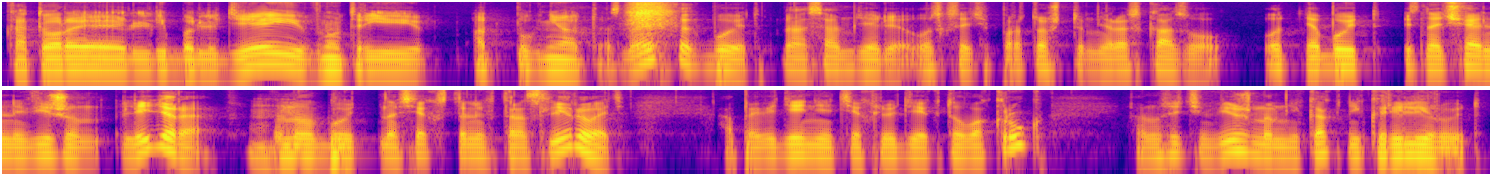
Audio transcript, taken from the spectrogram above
которые либо людей внутри отпугнет. Знаешь, как будет на самом деле? Вот, кстати, про то, что ты мне рассказывал. Вот у тебя будет изначальный вижен лидера, угу. оно будет на всех остальных транслировать, а поведение тех людей, кто вокруг, оно с этим виженом никак не коррелирует.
